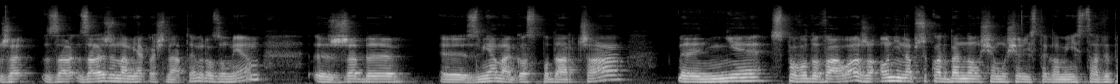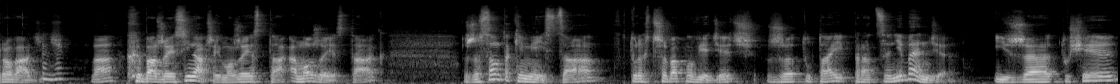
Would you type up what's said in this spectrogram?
że za, zależy nam jakoś na tym, rozumiem, żeby zmiana gospodarcza nie spowodowała, że oni na przykład będą się musieli z tego miejsca wyprowadzić. Mhm. Chyba, że jest inaczej. Może jest tak, a może jest tak, że są takie miejsca, w których trzeba powiedzieć, że tutaj pracy nie będzie i że tu się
